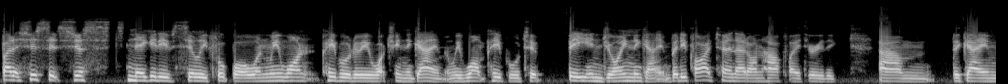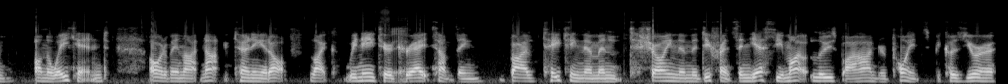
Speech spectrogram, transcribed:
but it's just it's just negative, silly football, and we want people to be watching the game, and we want people to be enjoying the game. But if I turn that on halfway through the um, the game on the weekend, I would have been like, "No, turning it off." Like we need to Yeah. create something by teaching them and showing them the difference. And yes, you might lose by 100 points because you're a,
